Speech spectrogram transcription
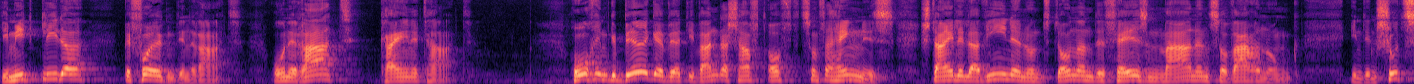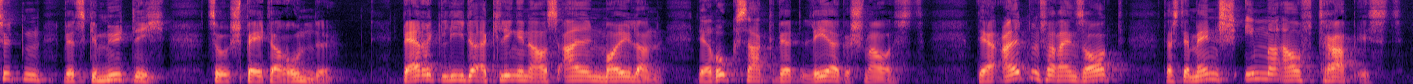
Die Mitglieder befolgen den Rat. Ohne Rat keine Tat. Hoch im Gebirge wird die Wanderschaft oft zum Verhängnis. Steile Lawinen und donnernde Felsen mahnen zur Warnung. In den Schutzhütten wird's gemütlich zu später Runde. Berglieder erklingen aus allen Mäulern, der Rucksack wird leer geschmaust. Der Alpenverein sorgt, dass der Mensch immer auf Trab ist.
